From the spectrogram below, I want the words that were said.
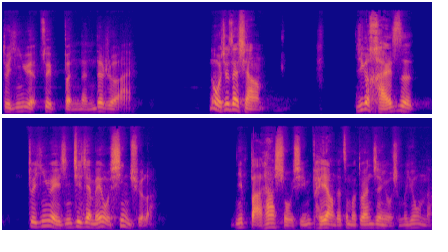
对音乐最本能的热爱。那我就在想。一个孩子对音乐已经渐渐没有兴趣了，你把他手型培养的这么端正有什么用呢？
